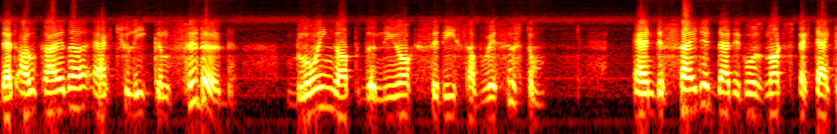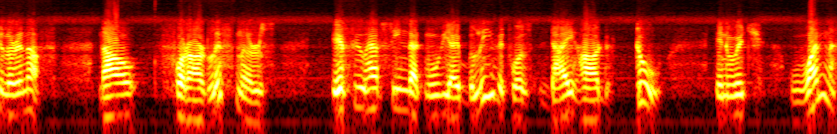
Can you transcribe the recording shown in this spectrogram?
that Al Qaeda actually considered blowing up the New York City subway system and decided that it was not spectacular enough. Now, for our listeners, if you have seen that movie, I believe it was Die Hard 2, in which one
